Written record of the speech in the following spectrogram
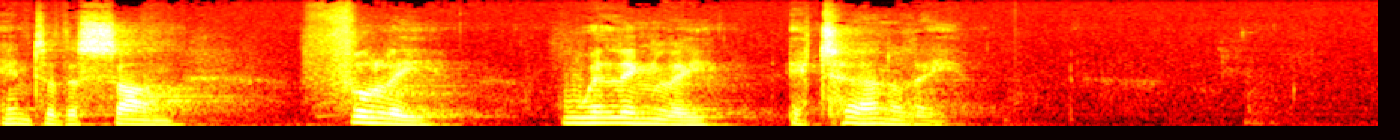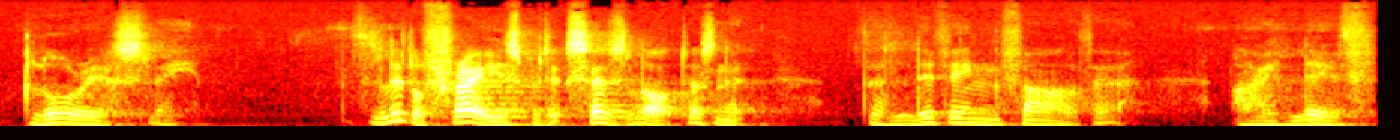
into the Son fully, willingly, eternally, gloriously. It's a little phrase, but it says a lot, doesn't it? The living Father, I live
